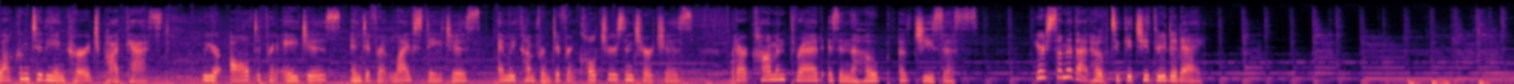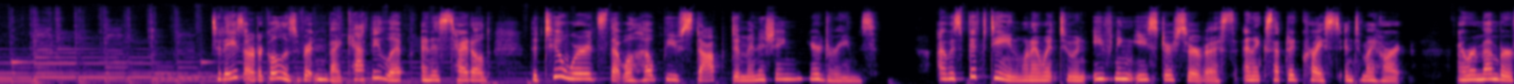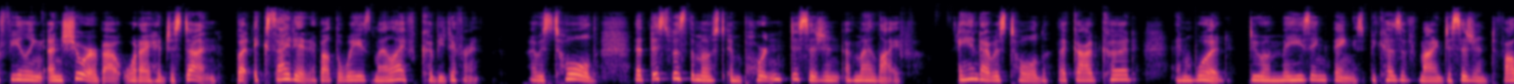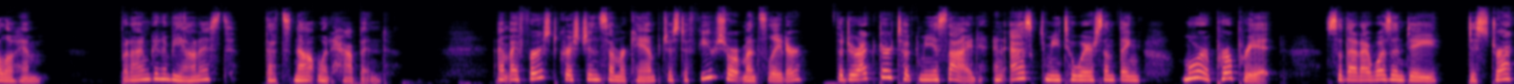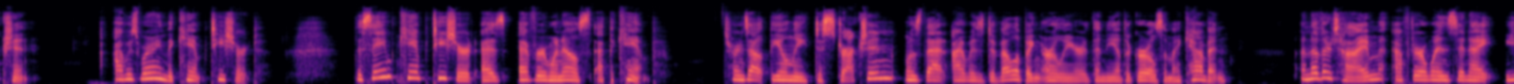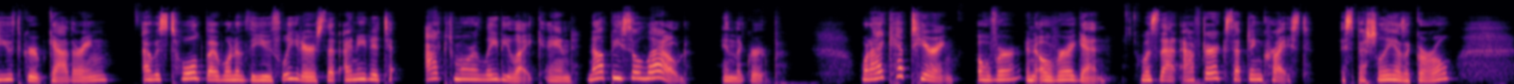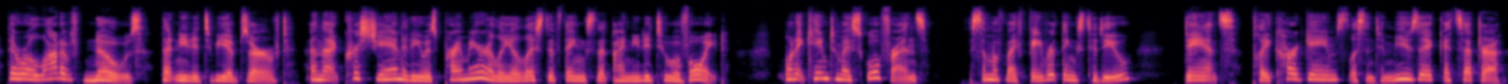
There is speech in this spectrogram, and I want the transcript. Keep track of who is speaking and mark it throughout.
Speaker 1: Welcome to the (in)courage podcast. We are all different ages and different life stages, and we come from different cultures and churches, but our common thread is in the hope of Jesus. Here's some of that hope to get you through today.
Speaker 2: Today's article is written by Kathi Lipp and is titled The Two Words That Will Help You Stop Diminishing Your Dreams. I was 15 when I went to an evening Easter service and accepted Christ into my heart. I remember feeling unsure about what I had just done, but excited about the ways my life could be different. I was told that this was the most important decision of my life. And I was told that God could and would do amazing things because of my decision to follow him. But I'm going to be honest, that's not what happened. At my first Christian summer camp, just a few short months later, the director took me aside and asked me to wear something more appropriate so that I wasn't a distraction. I was wearing the camp t-shirt. The same camp t-shirt as everyone else at the camp. Turns out the only distraction was that I was developing earlier than the other girls in my cabin. Another time, after a Wednesday night youth group gathering, I was told by one of the youth leaders that I needed to act more ladylike and not be so loud in the group. What I kept hearing over and over again was that after accepting Christ, especially as a girl, there were a lot of no's that needed to be observed, and that Christianity was primarily a list of things that I needed to avoid. When it came to my school friends, some of my favorite things to do, dance, play card games, listen to music, etc.,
